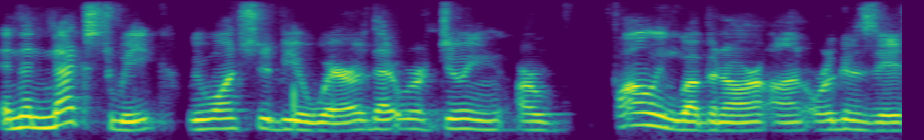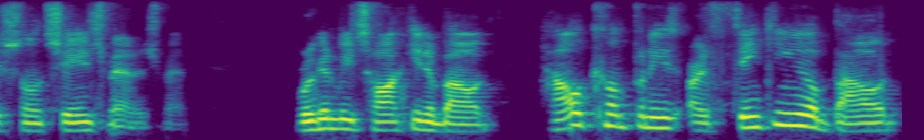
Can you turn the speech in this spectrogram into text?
And then next week, we want you to be aware that we're doing our following webinar on organizational change management. We're going to be talking about how companies are thinking about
